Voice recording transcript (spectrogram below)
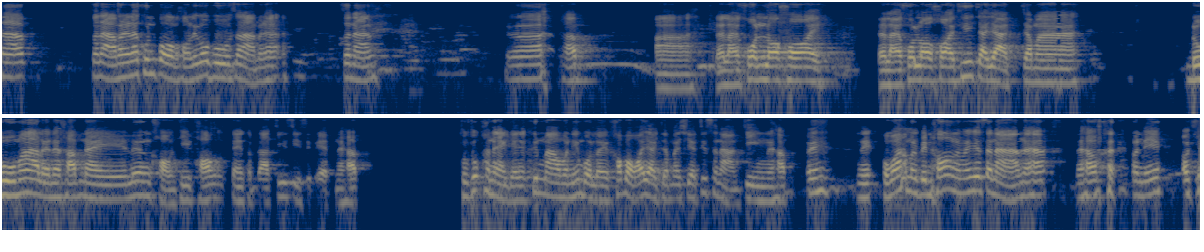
นะครับ สนามอะไรนะคุณโป่งของลิเวอร์พูลสนามอะไรนะฮะ สนามครับ อ่า หลาย ๆ คนรอคอย หลาย ๆ คนรอคอยที่จะอยากจะมาดูมากเลยนะครับ ในเรื่องของ T Talk ในสัปดาห์ที่ 41 นะครับ ทุกๆแผนกอยากจะขึ้นมาวันนี้หมดเลยเขาบอกว่าอยากจะมาเชียร์ที่สนามจริงนะครับเอ้ยผมว่ามันเป็นห้องไม่ใช่สนามนะฮะนะครับ วันนี้โอเค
